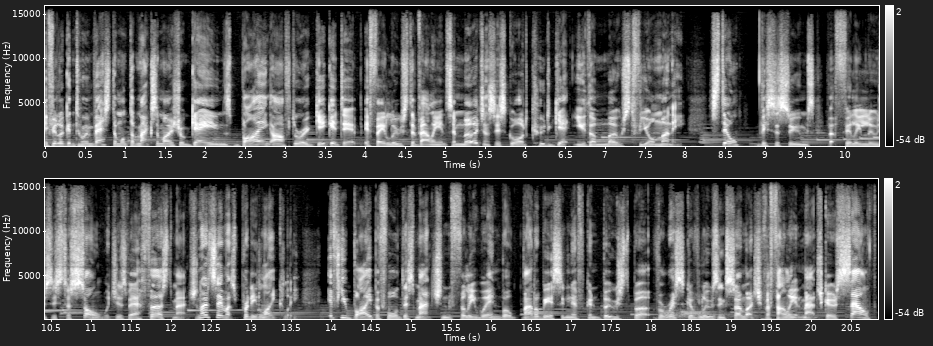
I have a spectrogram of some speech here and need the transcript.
If you're looking to invest and want to maximize your gains, buying after a Giga Dip if they lose to Valiant's emergency squad could get you the most for your money. Still, this assumes that Philly loses to Seoul, which is their first match, and I'd say that's pretty likely. If you buy before this match and fully win, well, that'll be a significant boost, but the risk of losing so much if a Valiant match goes south,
